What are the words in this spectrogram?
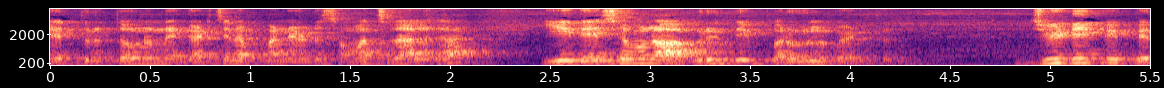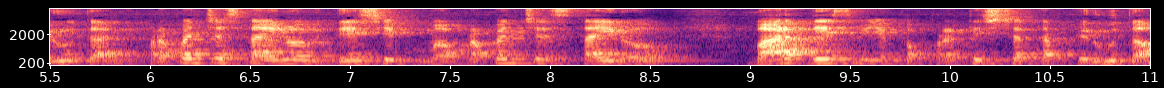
నేతృత్వంలోనే గడిచిన పన్నెండు సంవత్సరాలుగా ఈ దేశంలో అభివృద్ధి పరుగులు పెడుతుంది. జీడిపి పెరుగుతుంది. ప్రపంచ స్థాయిలో దేశీ ప్రపంచ స్థాయిలో భారతదేశం యొక్క ప్రతిష్టత పెరుగుతా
